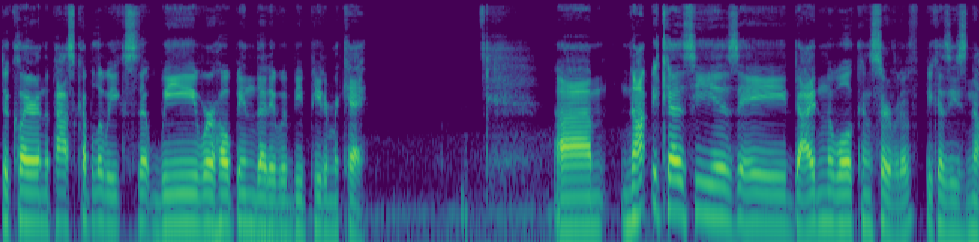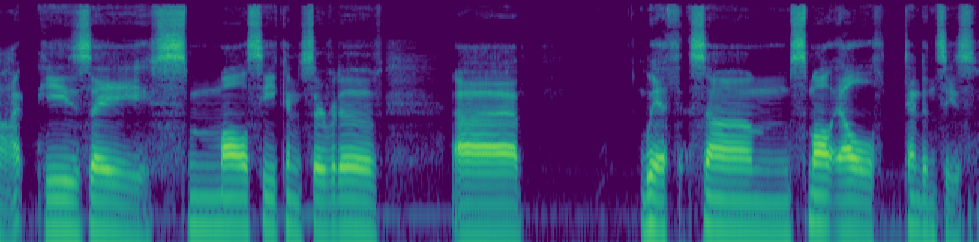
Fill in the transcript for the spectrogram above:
declare in the past couple of weeks that we were hoping that it would be Peter MacKay. Um, not because he is a dyed in the wool conservative, because he's not. He's a small c conservative uh, with some small l tendencies,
